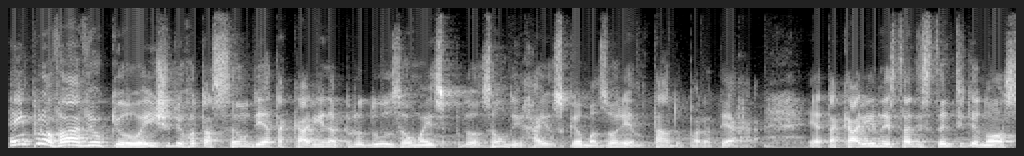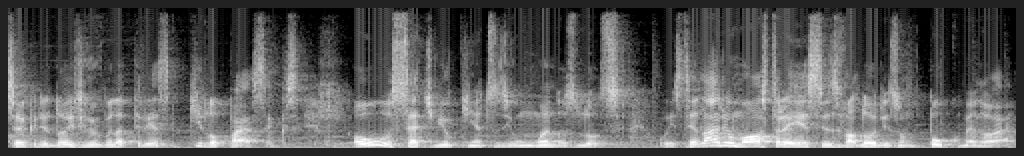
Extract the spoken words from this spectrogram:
é improvável que o eixo de rotação de Eta Carina produza uma explosão de raios gamas orientado para a Terra. Eta Carina está distante de nós cerca de 2,3 kiloparsecs, ou 7.501 anos-luz. O estelário mostra esses valores um pouco menor,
